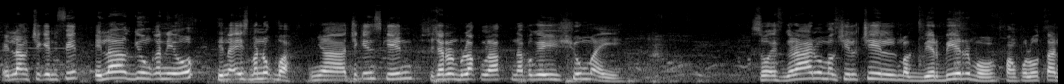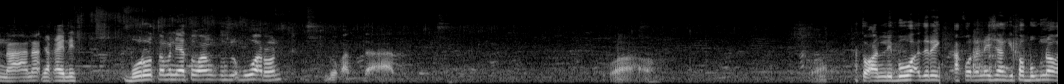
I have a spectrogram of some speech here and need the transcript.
Ilang chicken feet, ilang yung kaniyo, tinais manok ba? Nya chicken skin, chicharon bulaklak, napagay shumay. So if ganahan mo mag chill chill, mag beer beer mo, pangpulutan na ana. Nya kay burot naman niya to ang Tuslubuwa ron. Look at that. Wow. Ato ang libuwa diri. Ako na ni siyang gipabugno.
